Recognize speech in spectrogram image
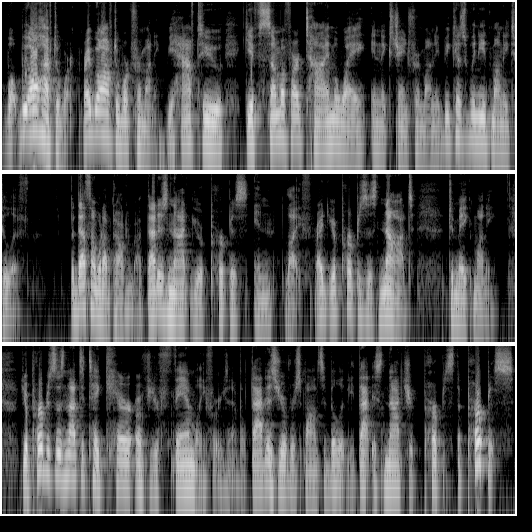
well, we all have to work, right? We all have to work for money. We have to give some of our time away in exchange for money because we need money to live. But that's not what I'm talking about. That is not your purpose in life, right? Your purpose is not to make money. Your purpose is not to take care of your family, for example. That is your responsibility. That is not your purpose. The purpose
